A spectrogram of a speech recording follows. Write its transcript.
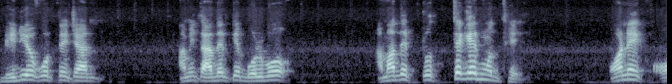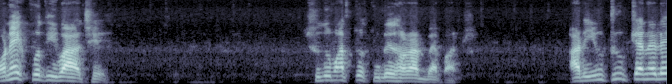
ভিডিও করতে চান, আমি তাদেরকে বলব, আমাদের প্রত্যেকের মধ্যে অনেক অনেক প্রতিভা আছে। শুধুমাত্র তুলে ধরার ব্যাপার। আর ইউটিউব চ্যানেলে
